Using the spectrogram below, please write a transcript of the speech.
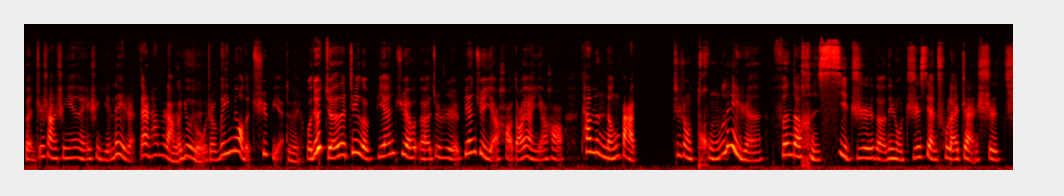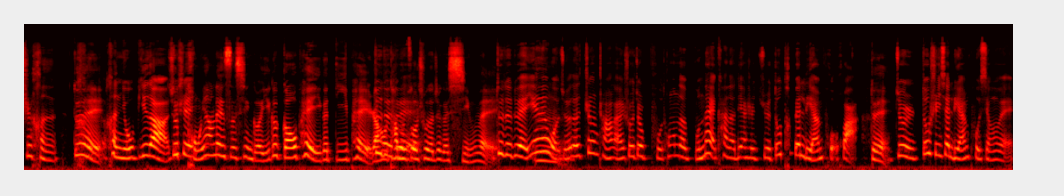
本质上是因为是一类人，但是他们两个又有着微妙的区别。对，我就觉得这个编剧，呃，就是编剧也好，导演也好，他们能把这种同类人分得很细致的那种支线出来展示，是很对，很牛逼的。就就是同样类似性格，一个高配，一个低配，然后他们做出的这个行为，对对对，因为我嗯觉得正常来说，就是普通的不耐看的电视剧都特别脸谱化，对，就是都是一些脸谱行为，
